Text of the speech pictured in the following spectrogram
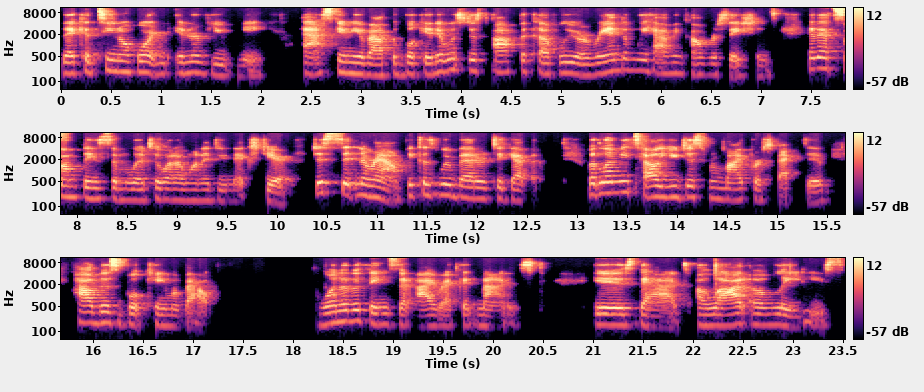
That Katina Horton interviewed me asking me about the book. And it was just off the cuff. We were randomly having conversations. And that's something similar to what I want to do next year, just sitting around because we're better together. But let me tell you, just from my perspective, how this book came about. One of the things that I recognized is that a lot of ladies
